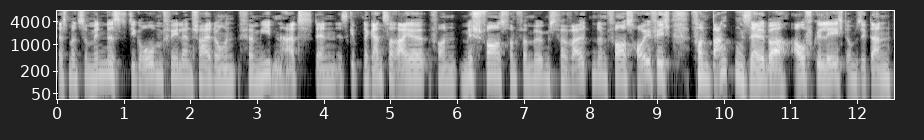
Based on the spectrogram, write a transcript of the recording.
dass man zumindest die groben Fehlentscheidungen vermieden hat. Denn es gibt eine ganze Reihe von Mischfonds, von vermögensverwaltenden Fonds, häufig von Banken selber aufgelegt, um sie dann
